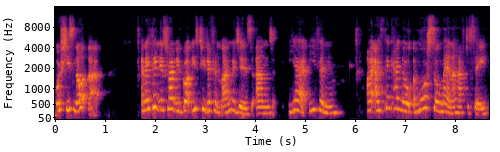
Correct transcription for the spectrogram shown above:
Or she's not that. And i think it's right we've got these two different languages and yeah even i, I think i know more so men i have to say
